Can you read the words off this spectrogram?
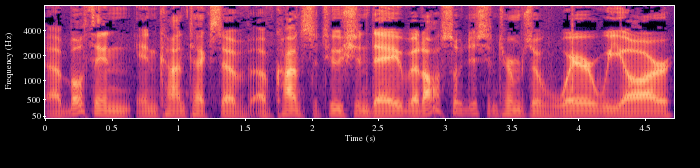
uh, both in, in context of, of Constitution Day, but also just in terms of where we are,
